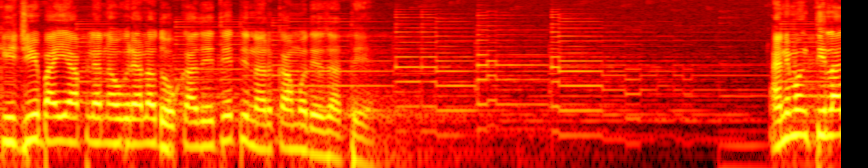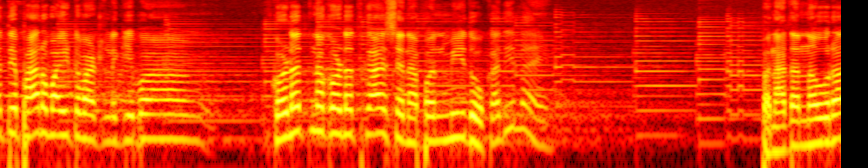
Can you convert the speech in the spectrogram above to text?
की जी बाई आपल्या नवऱ्याला धोका देते ती नरकामध्ये जाते. आणि मग तिला ते फार वाईट वाटलं की बा कळत न कळत काय असे ना पण मी धोका दिला आहे पण आता नवरा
